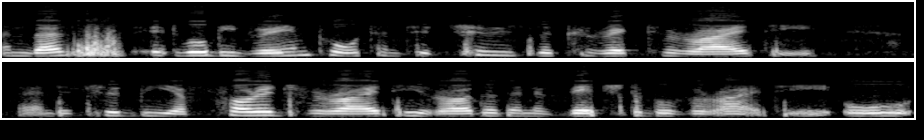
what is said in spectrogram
and thus it will be very important to choose the correct variety and it should be a forage variety rather than a vegetable variety or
